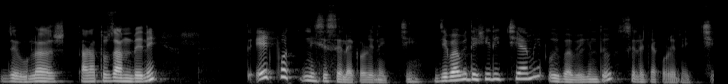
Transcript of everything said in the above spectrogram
যেগুলো, তারা তো জানবেনই। তো এরপর নিচে সেলাই করে নিচ্ছি। যেভাবে দেখিয়ে দিচ্ছি আমি, ওইভাবে কিন্তু সেলাইটা করে নিচ্ছি।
